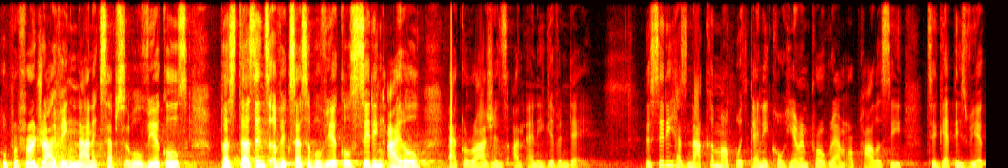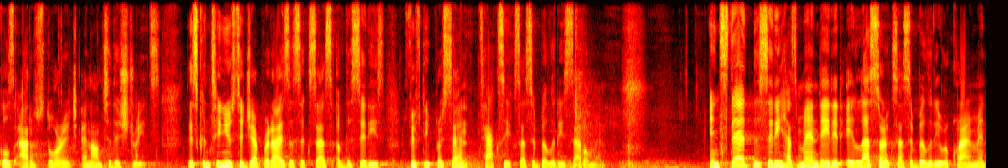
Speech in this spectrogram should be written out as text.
who prefer driving non-accessible vehicles, plus dozens of accessible vehicles sitting idle at garages on any given day. The city has not come up with any coherent program or policy to get these vehicles out of storage and onto the streets. This continues to jeopardize the success of the city's 50% taxi accessibility settlement. Instead, the city has mandated a lesser accessibility requirement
